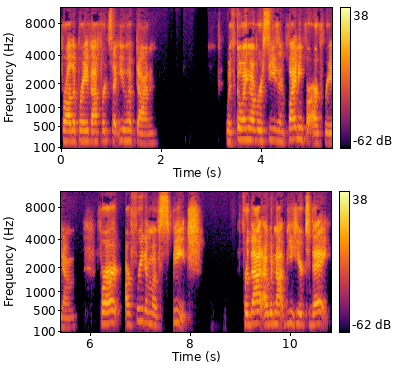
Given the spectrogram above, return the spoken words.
for all the brave efforts that you have done with going overseas and fighting for our freedom, for our, our freedom of speech. For that, I would not be here today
